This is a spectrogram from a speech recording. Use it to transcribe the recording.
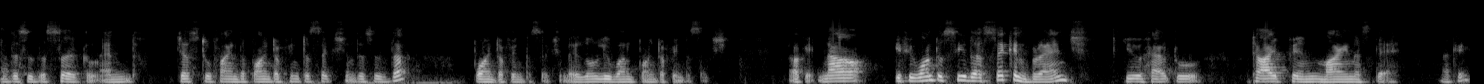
This is the circle and just to find the point of intersection this is the point of intersection. There is only one point of intersection. Okay now if you want to see the second branch you have to type in minus there okay?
